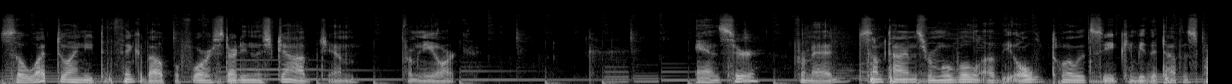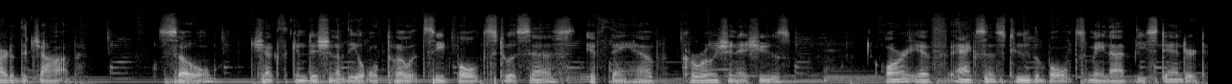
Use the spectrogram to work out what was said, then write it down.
So, what do I need to think about before starting this job, Jim? From New York. Answer from Ed, sometimes removal of the old toilet seat can be the toughest part of the job. So, check the condition of the old toilet seat bolts to assess if they have corrosion issues or if access to the bolts may not be standard.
